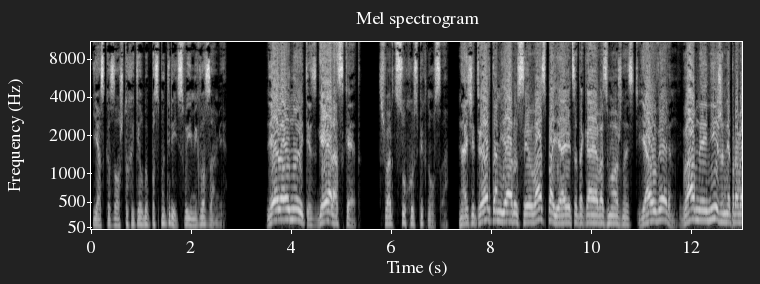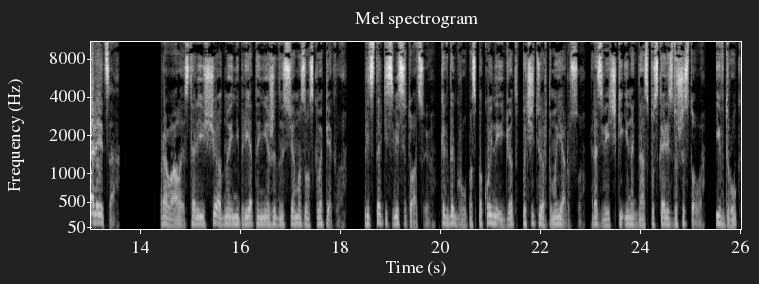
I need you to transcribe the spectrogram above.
Я сказал, что хотел бы посмотреть своими глазами. «Не волнуйтесь, Гераскет!» Шварц сухо успехнулся. «На четвертом ярусе у вас появится такая возможность. Я уверен. Главное, ниже не провалиться». Провалы стали еще одной неприятной неожиданностью амазонского пекла. Представьте себе ситуацию, когда группа спокойно идет по четвертому ярусу. Разведчики иногда спускались до шестого, и вдруг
